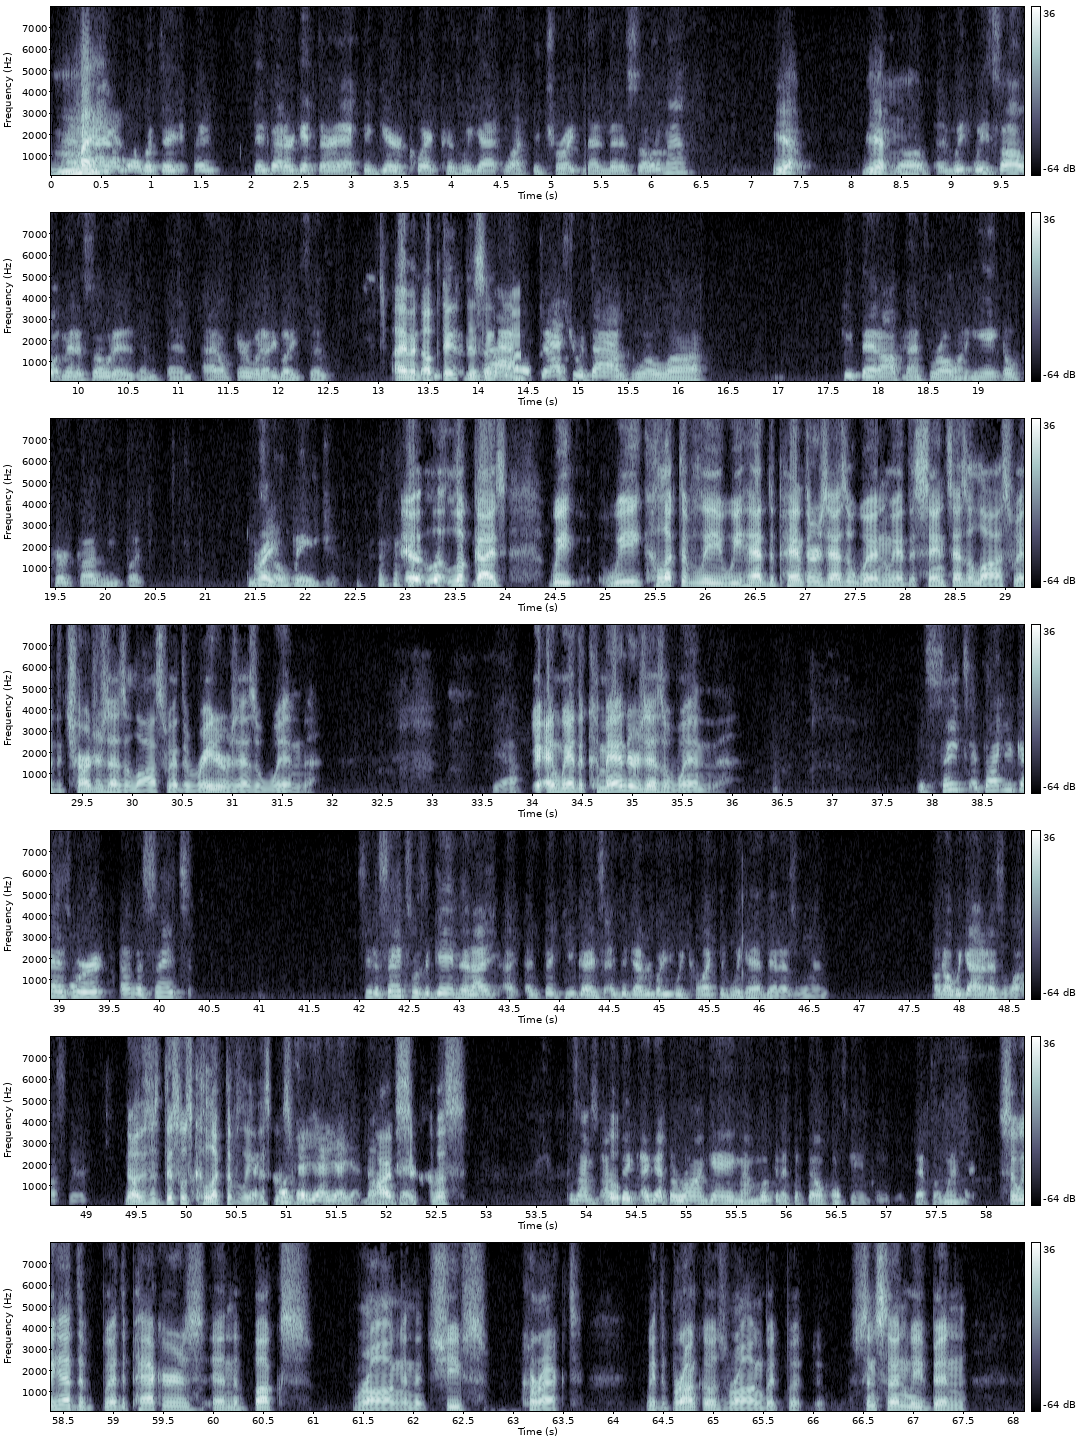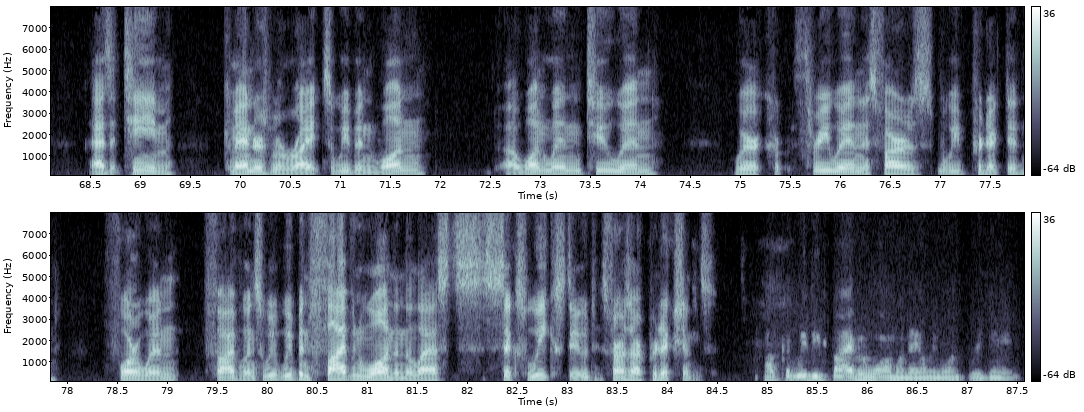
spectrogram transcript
I, I don't know, but they, they they better get their acting gear quick because we got what Detroit and then Minnesota, man. yeah, yeah. So and we, we saw what Minnesota is, and, and I don't care what anybody says. I haven't updated this in a while. Joshua Dobbs will uh, keep that offense rolling. He ain't no Kirk Cousins, but he's Right. no Bagent. Yeah, look, look, guys, we we collectively we had the Panthers as a win, we had the Saints as a loss, we had the Chargers as a loss, we had the Raiders as a win, Yeah. and we had the Commanders as a win. The Saints, I thought you guys were on the Saints. See, the Saints was the game that I, I, I think you guys, I think everybody, we collectively had that as a win. Oh, no, we got it as a loss there. No, this is this was collectively. This was Okay, yeah, yeah, yeah. No, five, okay. six of us. Because I'm, So- I think I got the wrong game. I'm looking at the Falcons game. That's a win. So we had the we had the Packers and the Bucks wrong, and the Chiefs correct. We had the Broncos wrong, but but since then we've been as a team. Commanders were right, so we've been one, uh, one win, two win. We're three win as far as we predicted, four win, five win. So we we've been five and one in the last six weeks, dude. As far as our predictions. How could we be five and one when they only won three games?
